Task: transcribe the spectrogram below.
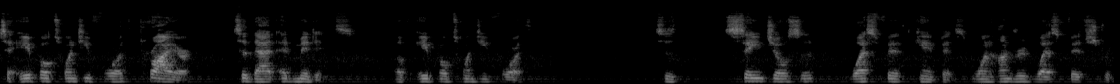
to April 24th prior to that admittance of April 24th to St. Joseph West 5th Campus, 100 West 5th Street.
